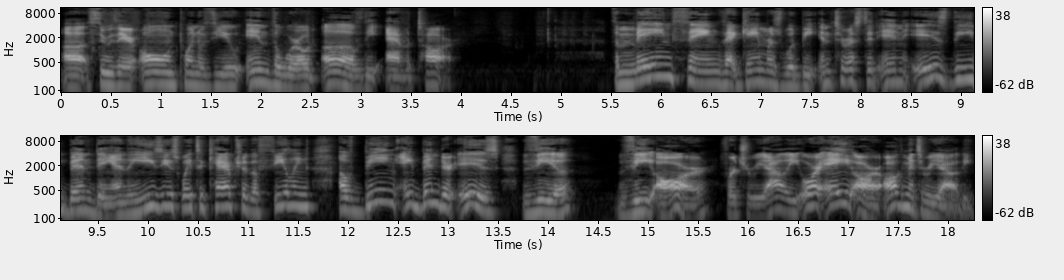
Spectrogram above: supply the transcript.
uh, through their own point of view in the world of the avatar. The main thing that gamers would be interested in is the bending, and the easiest way to capture the feeling of being a bender is via VR, virtual reality, or AR, augmented reality.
